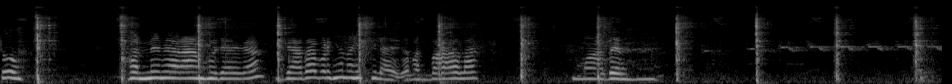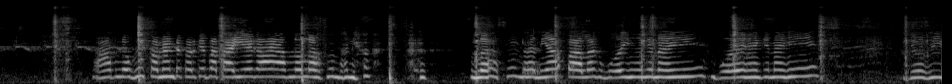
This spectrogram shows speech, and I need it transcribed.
तो फरने में आराम हो जाएगा। ज़्यादा बढ़िया नहीं खिलाएगा, बस बड़ा वाला मार दे रहे हैं। आप लोग भी कमेंट करके बताइएगा, आप लोग लहसुन धनिया लहसुन, धनिया, पालक बोए हैं कि नहीं? बोए हैं कि नहीं? जो भी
